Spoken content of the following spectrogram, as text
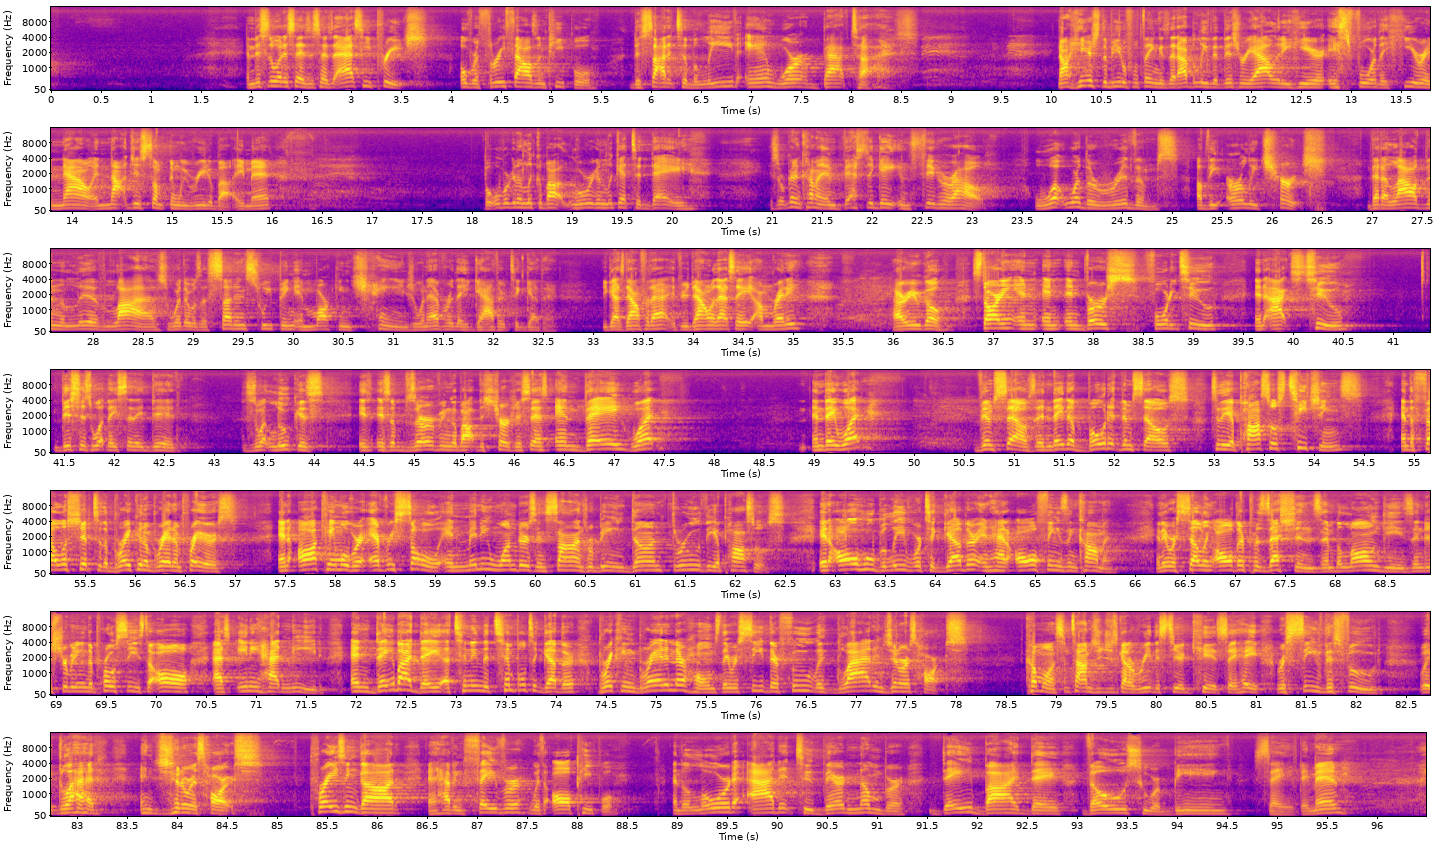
And this is what it says it says, as he preached, over 3,000 people decided to believe and were baptized. Now, here's the beautiful thing is that I believe that this reality here is for the here and now and not just something we read about. Amen. But what we're gonna look about, what we're gonna look at today is we're gonna kind of investigate and figure out what were the rhythms of the early church that allowed them to live lives where there was a sudden sweeping and marking change whenever they gathered together. You guys down for that? If you're down with that, say, I'm ready. All right, here we go. Starting in, in, in verse 42 in Acts 2, this is what they said they did. This is what Luke is, is, is observing about this church. It says, and they what? And they what? Themselves. And they devoted themselves to the apostles' teachings and the fellowship to the breaking of bread and prayers. And awe came over every soul, and many wonders and signs were being done through the apostles. And all who believed were together and had all things in common. And they were selling all their possessions and belongings and distributing the proceeds to all as any had need. And day by day, attending the temple together, breaking bread in their homes, they received their food with glad and generous hearts. Come on, sometimes you just gotta read this to your kids. Say, hey, receive this food with glad and generous hearts, praising God and having favor with all people. And the Lord added to their number day by day those who were being saved. Amen.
